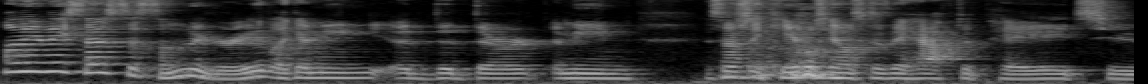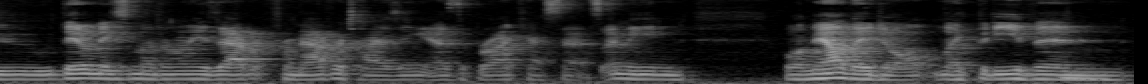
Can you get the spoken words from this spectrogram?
Well, I mean, it makes sense to some degree. Like, I mean, uh, they're, I mean, especially cable channels because they have to pay to, they don't make as much money as from advertising as the broadcast nets. I mean, well, now they don't. Like, but even,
